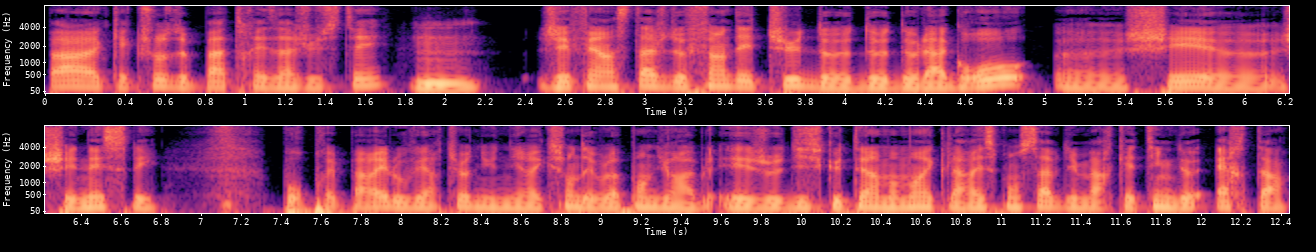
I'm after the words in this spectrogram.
pas quelque chose de pas très ajusté. Hmm. J'ai fait un stage de fin d'études de, de, l'agro euh, chez, euh, chez Nestlé pour préparer l'ouverture d'une direction développement durable. Et je discutais un moment avec la responsable du marketing de Herta,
